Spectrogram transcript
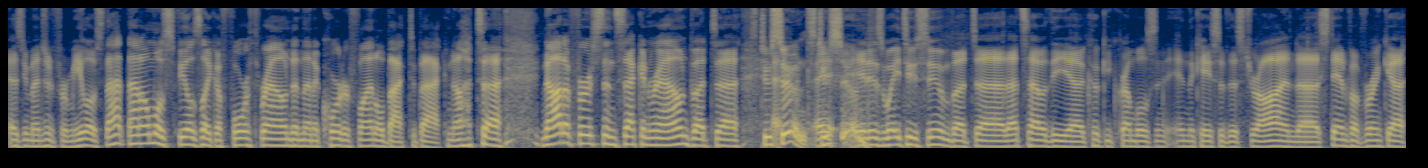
as you mentioned for Milos, that that almost feels like a fourth round and then a quarterfinal back to back. Not uh, not a first and second round, but uh, it's too soon. It's too it, soon. It is way too soon. But uh, that's how the uh, cookie crumbles in, in, the case of this draw. And uh, Stan Wawrinka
